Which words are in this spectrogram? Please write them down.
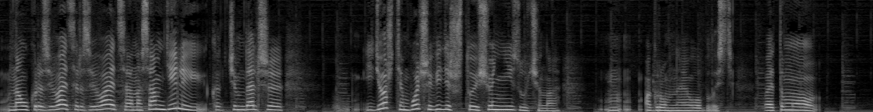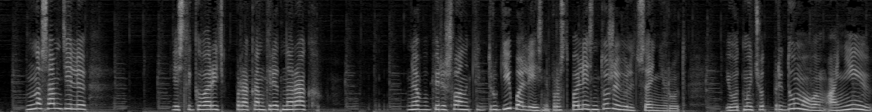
наука развивается, развивается, а на самом деле, как, чем дальше идешь, тем больше видишь, что еще не изучена огромная область. Поэтому, ну, на самом деле, если говорить про конкретно рак, я бы перешла на какие-то другие болезни. Просто болезни тоже эволюционируют. И вот мы что-то придумываем, а они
